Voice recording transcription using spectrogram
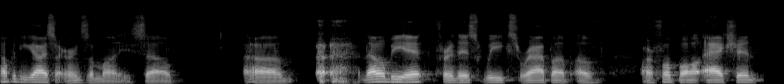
helping you guys to earn some money. So um, that'll be it for this week's wrap up of our football action.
